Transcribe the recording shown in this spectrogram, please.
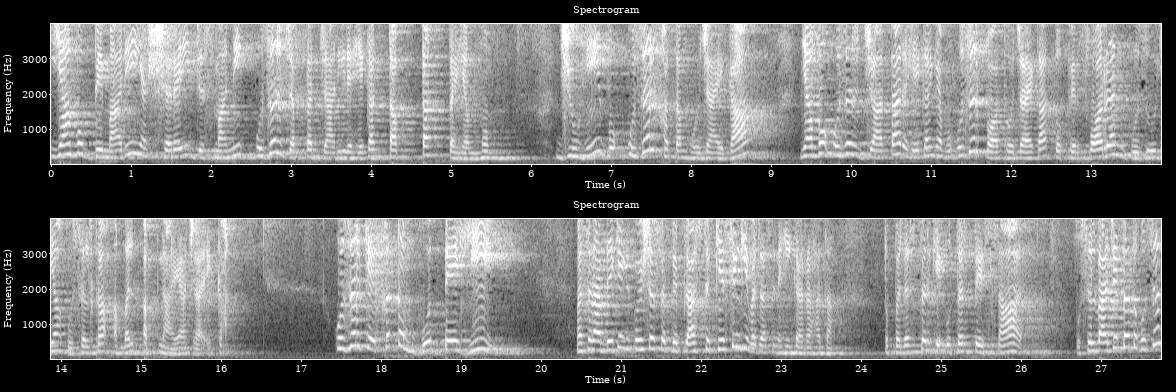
या वो बीमारी या शरई जिस्मानी उज़र जब तक जारी रहेगा, तब तक तयम्मुम। जो ही वो उज़र ख़त्म हो जाएगा या वो उज़र जाता रहेगा या वो उज़र फौत हो जाएगा तो फिर फ़ौरन वज़ू या गुसल का अमल अपनाया जाएगा। उज़र के ख़त्म होते ही, मसलन आप देखें कि कोई शख्स अपने प्लास्टिक केसिंग की वजह से नहीं कर रहा था तो पलस्तर के उतरते सार, गुसल वाजिब था तो गुसल,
